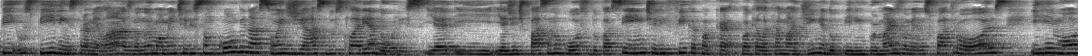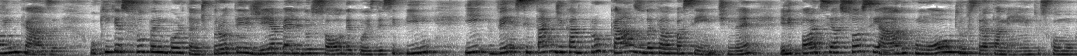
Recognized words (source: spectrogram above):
Pi, os peelings para melasma, normalmente eles são combinações de ácidos clareadores e a, e, e a gente passa no rosto do paciente, ele fica com, a, com aquela camadinha do peeling por mais ou menos 4 horas e remove em casa. O que, que é super importante? Proteger a pele do sol depois desse peeling e ver se está indicado para o caso daquela paciente, né? Ele pode ser associado com outros tratamentos, como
